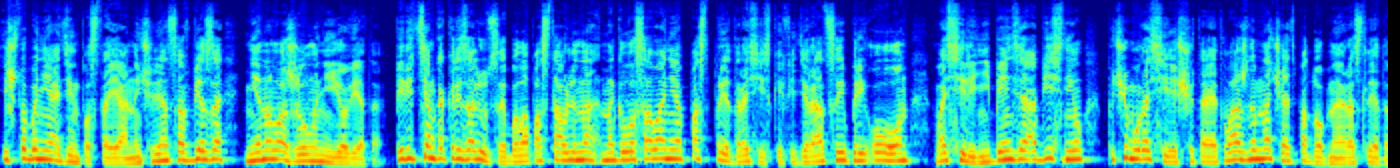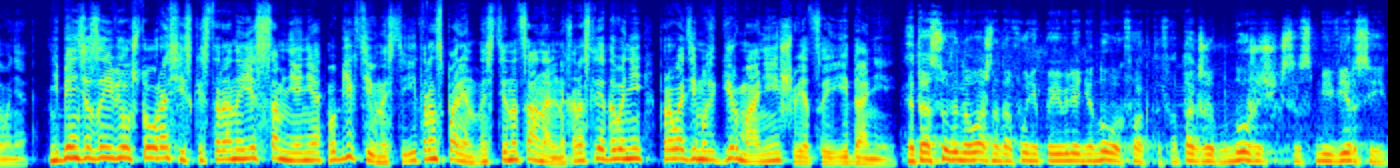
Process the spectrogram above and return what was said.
и чтобы ни один постоянный член Совбеза не наложил на нее вето. Перед тем, как резолюция была поставлена на голосование, постпред Российской Федерации при ООН Василий Небензя объяснил, почему Россия считает важным начать подобное расследование. Небензя заявил, что у российской стороны есть сомнения в объективности и транспарентности национальных расследований, проводимых Германией, Швецией и Данией. Это особенно важно на фоне появления новых фактов, а также множащихся СМИ версий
